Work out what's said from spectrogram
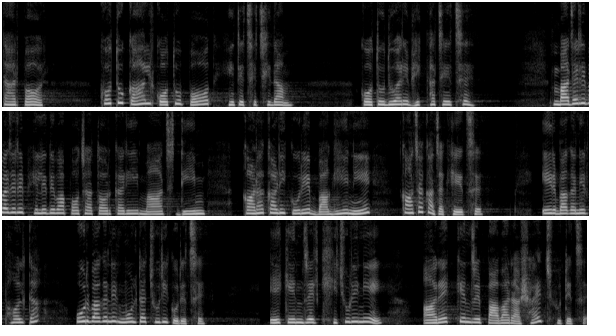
তারপর কত কাল, কত পথ হেঁটেছে ছিদাম, কত দুয়ারে ভিক্ষা চেয়েছে। বাজারে বাজারে ফেলে দেওয়া পচা তরকারি, মাছ, ডিম কাড়াকাড়ি করে বাগিয়ে নিয়ে কাঁচা কাঁচা খেয়েছে। এর বাগানের ফলটা, ওর বাগানের মূলটা চুরি করেছে। এ কেন্দ্রের খিচুড়ি নিয়ে আর এক কেন্দ্রে পাবার আশায় ছুটেছে।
